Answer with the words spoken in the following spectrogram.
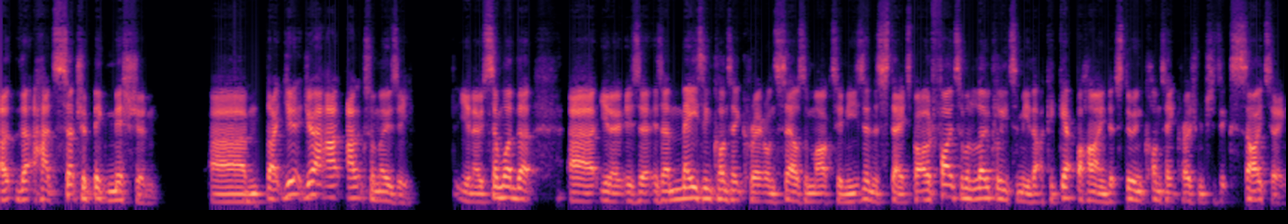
uh, that had such a big mission. Um, like you, you know, Alex Hormozi, you know someone that uh, you know is a, is an amazing content creator on sales and marketing. He's in the states but i would find someone locally to me that i could get behind that's doing content creation which is exciting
